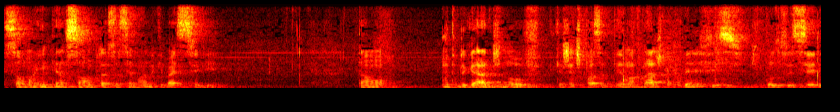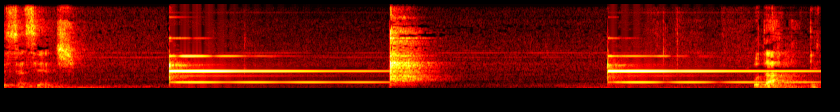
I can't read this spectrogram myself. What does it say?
são uma intenção para essa semana que vai se seguir. Então, muito obrigado de novo e que a gente possa ter uma prática para o benefício de todos os seres sencientes. O Dharma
